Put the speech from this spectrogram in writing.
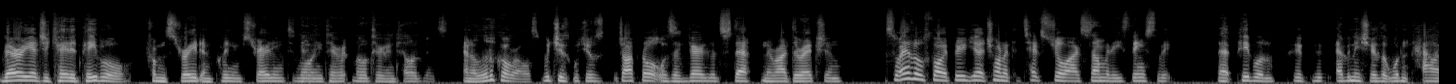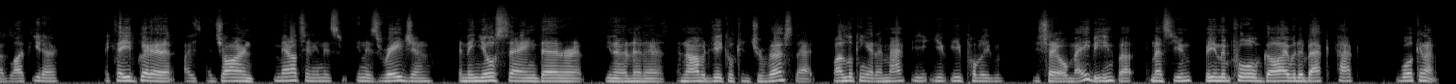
very educated people from the street and putting them straight into military, military intelligence analytical roles, which is which is which I thought was a very good step in the right direction. So as I was going through, yeah, trying to contextualize some of these things that, that people who, who have an issue that wouldn't have, like you know, okay, you've got a, a, a giant mountain in this in this region, and then you're saying that uh, you know that a, an armored vehicle can traverse that. By looking at a map, you, you, you probably would you say, oh, maybe, but unless you being the poor guy with a backpack walking up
